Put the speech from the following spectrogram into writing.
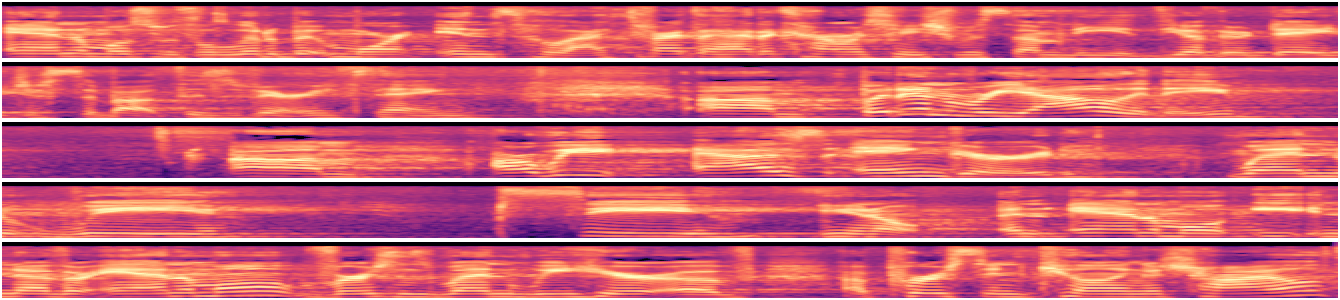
animals with a little bit more intellect. In fact, I had a conversation with somebody the other day just about this very thing. Um, but in reality, um, are we as angered when we see, you know, an animal eat another animal versus when we hear of a person killing a child?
